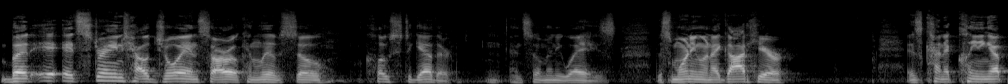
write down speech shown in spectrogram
But it, it's strange how joy and sorrow can live so close together in, in so many ways. This morning when I got here, is kind of cleaning up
